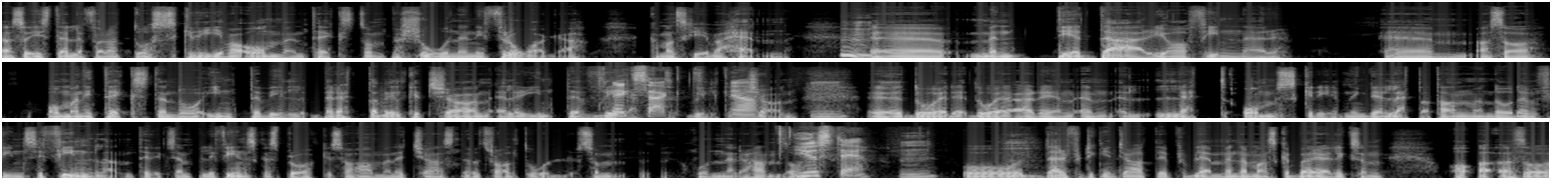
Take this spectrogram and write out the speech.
alltså istället för att då skriva om en text som personen i fråga kan man skriva hen. Mm. Eh, men det är där jag finner, ehm, alltså om man i texten då inte vill berätta vilket kön eller inte vet Exakt, vilket ja. kön, Mm. eh, då är det, då är det en, en lätt omskrivning. Det är lätt att använda och den finns i Finland till exempel. I finska språket så har man ett könsneutralt ord som hon eller han. Då. Just det. Mm. Och, och därför tycker inte jag att det är problem. Men när man ska börja liksom, alltså,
